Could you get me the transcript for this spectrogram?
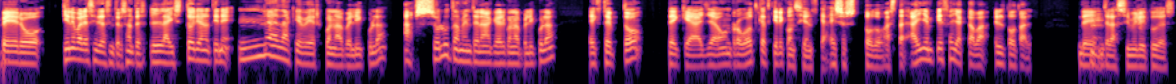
Pero tiene varias ideas interesantes. La historia no tiene nada que ver con la película, absolutamente nada que ver con la película, excepto de que haya un robot que adquiere conciencia. Eso es todo. Hasta ahí empieza y acaba el total de, hmm. las similitudes.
